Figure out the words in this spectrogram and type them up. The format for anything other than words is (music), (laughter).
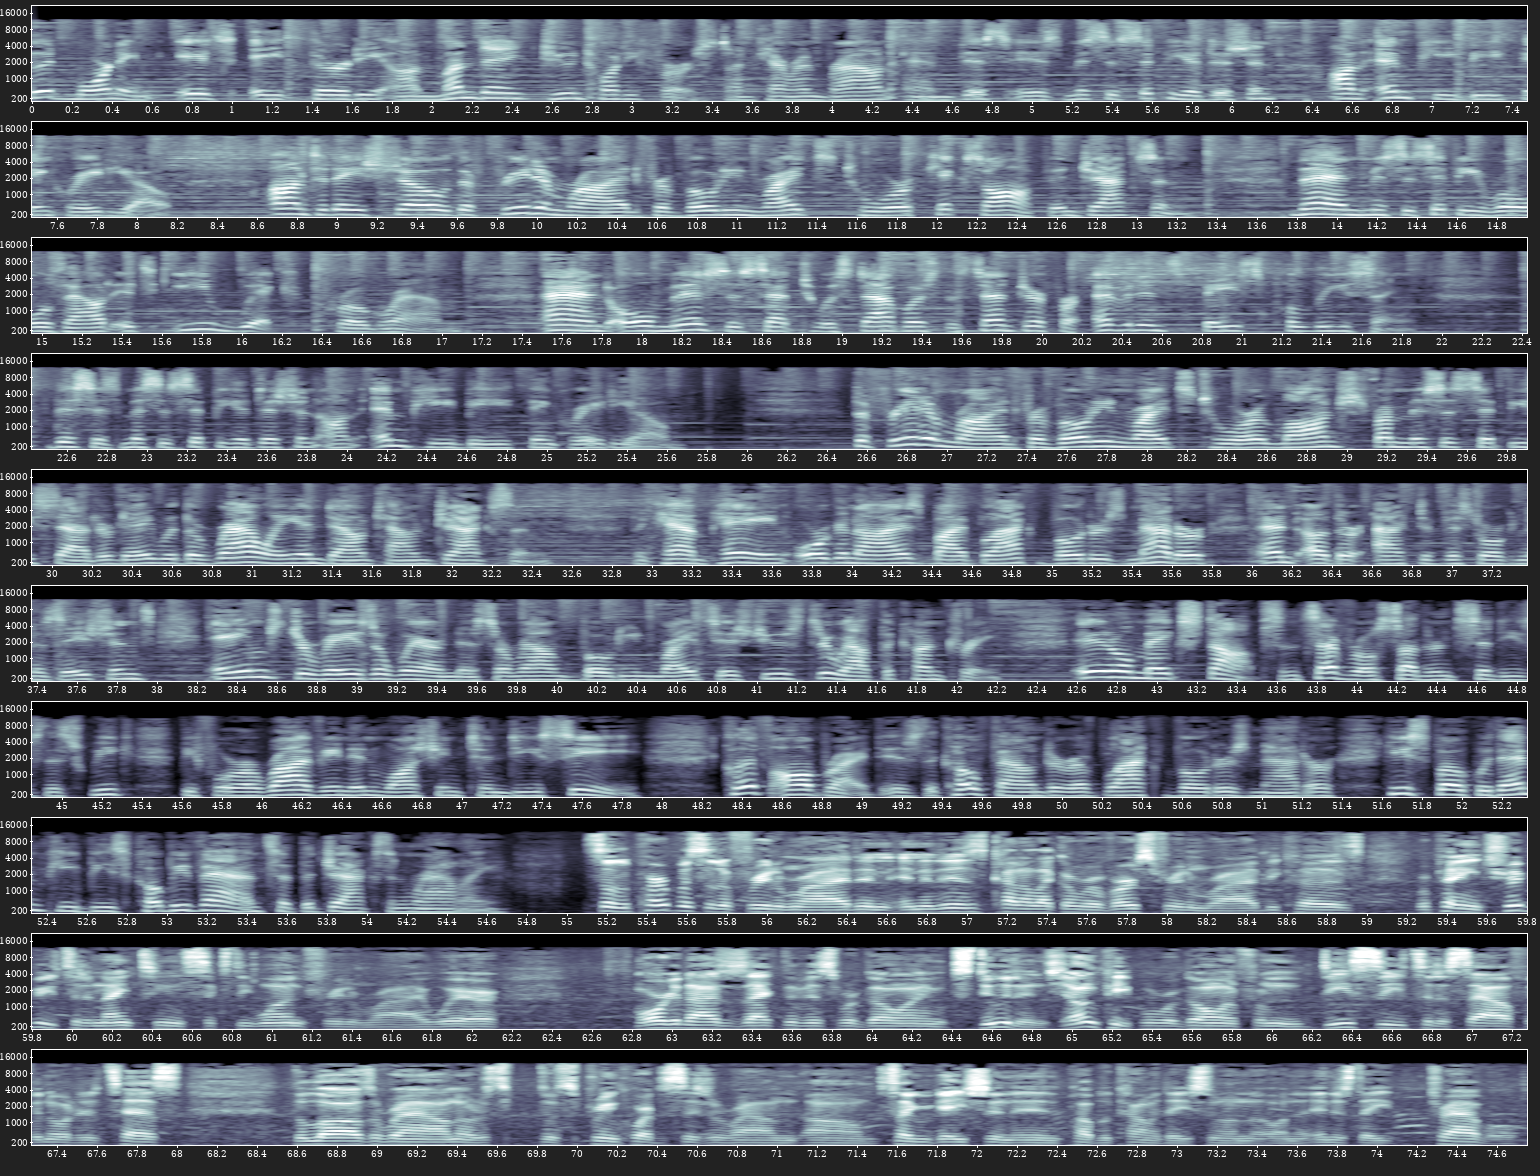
Good morning. It's 8:30 on Monday, June 21st. I'm Karen Brown and this is Mississippi Edition on MPB Think Radio. On today's show, the Freedom Ride for Voting Rights Tour kicks off in Jackson. Then Mississippi rolls out its eWIC program. And Ole Miss is set to establish the Center for Evidence-Based Policing. This is Mississippi Edition on MPB Think Radio. The Freedom Ride for Voting Rights Tour launched from Mississippi Saturday with a rally in downtown Jackson. The campaign, organized by Black Voters Matter and other activist organizations, aims to raise awareness around voting rights issues throughout the country. It'll make stops in several southern cities this week before arriving in Washington, D.C. Cliff Albright is the co-founder of Black Voters Matter. He spoke with MPB's Kobee Vance at the Jackson rally. So the purpose of the Freedom Ride, and, and it is kind of like a reverse Freedom Ride because we're paying tribute to the 1961 Freedom Ride, where organizers, activists were going, students, young people were going from D.C. to the South in order to test the laws around, or the Supreme Court decision around um, segregation and public accommodation on the, on the interstate travel.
